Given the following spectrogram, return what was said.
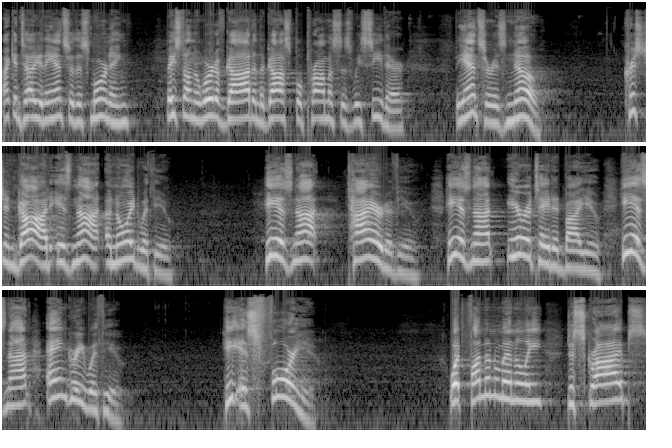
I can tell you the answer this morning, based on the Word of God and the gospel promises we see there. The answer is no. Christian, God is not annoyed with you, He is not tired of you. He is not irritated by you. He is not angry with you. He is for you. What fundamentally describes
